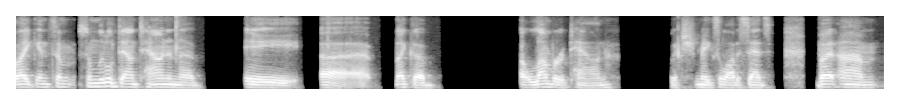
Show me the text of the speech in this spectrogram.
like in some some little downtown in a a uh like a a lumber town, which makes a lot of sense. But um,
